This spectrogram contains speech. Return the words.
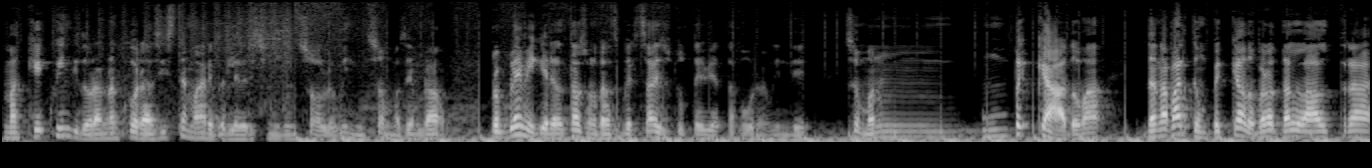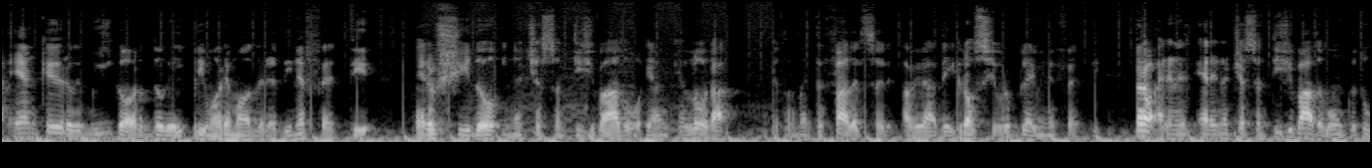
ma che quindi dovranno ancora sistemare per le versioni console. Quindi insomma sembra problemi che in realtà sono trasversali su tutte le piattaforme, quindi insomma un, un peccato, ma da una parte è un peccato, però dall'altra è anche vero che mi ricordo che il primo Remodeler in effetti era uscito in accesso anticipato e anche allora anche Tormented Fathers aveva dei grossi problemi in effetti. Però era in, era in accesso anticipato comunque tu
